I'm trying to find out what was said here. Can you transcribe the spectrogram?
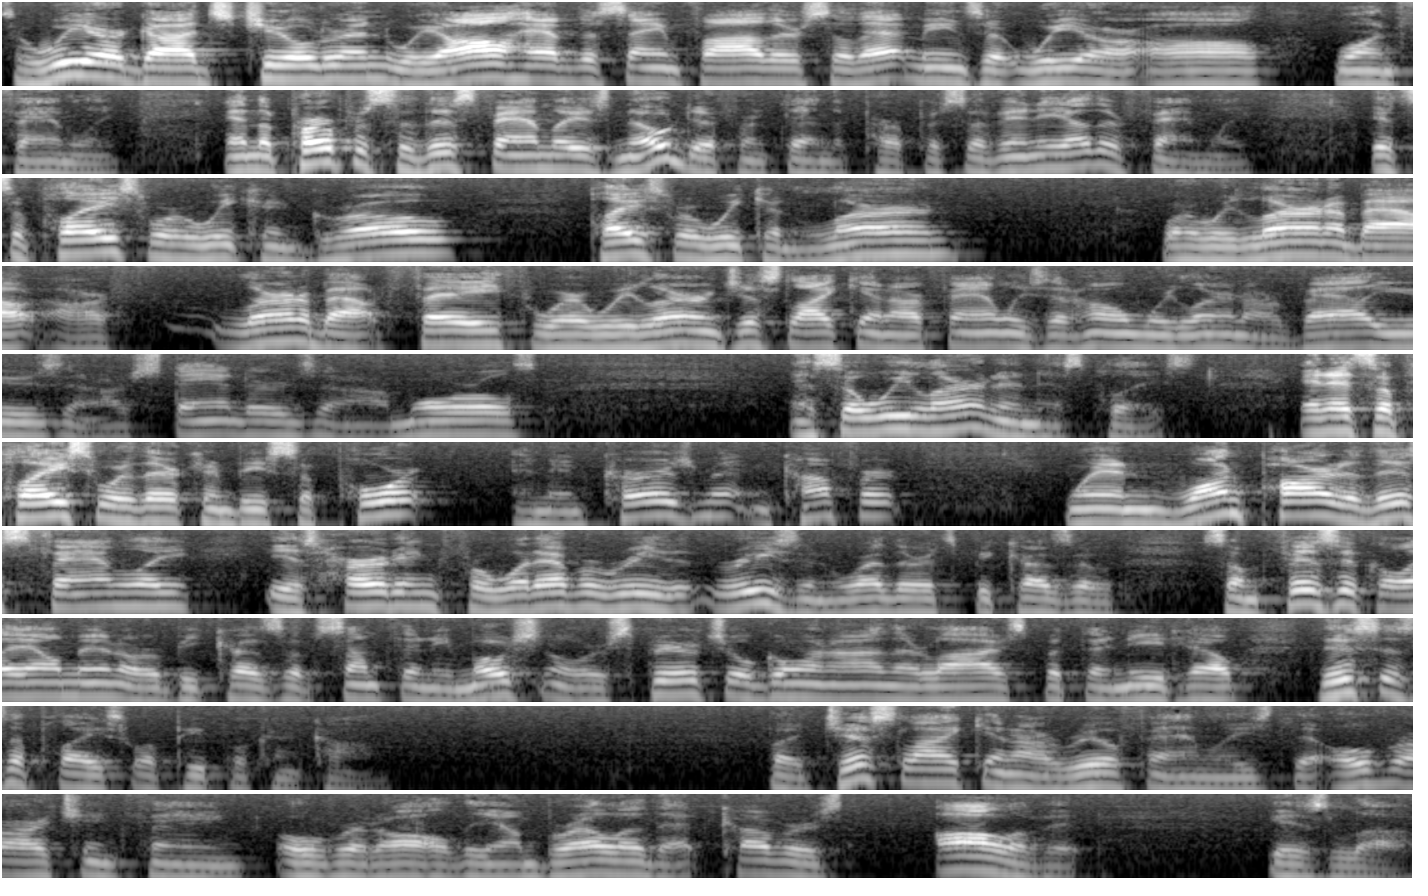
So we are God's children. We all have the same Father, so that means that we are all one family. And the purpose of this family is no different than the purpose of any other family. It's a place where we can grow, place where we can learn, where we learn about our learn about faith, where we learn just like in our families at home, we learn our values and our standards and our morals. And so we learn in this place. And it's a place where there can be support and encouragement and comfort when one part of this family is hurting for whatever re- reason, whether it's because of some physical ailment or because of something emotional or spiritual going on in their lives, but they need help, this is a place where people can come. But just like in our real families, the overarching thing over it all, the umbrella that covers all of it, is love.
